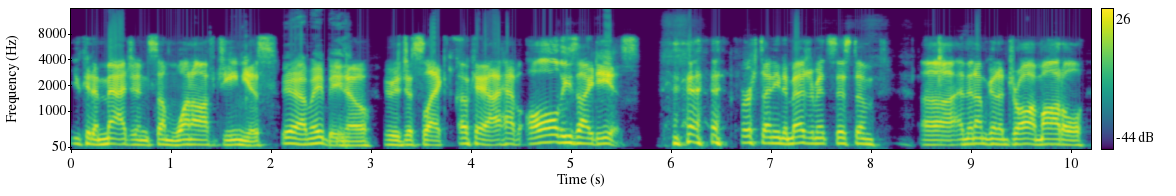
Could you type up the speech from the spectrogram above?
you could imagine some one-off genius, yeah, maybe. you know, who's just like, okay, I have all these ideas. First, I need a measurement system. Uh, and then I'm going to draw a model,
